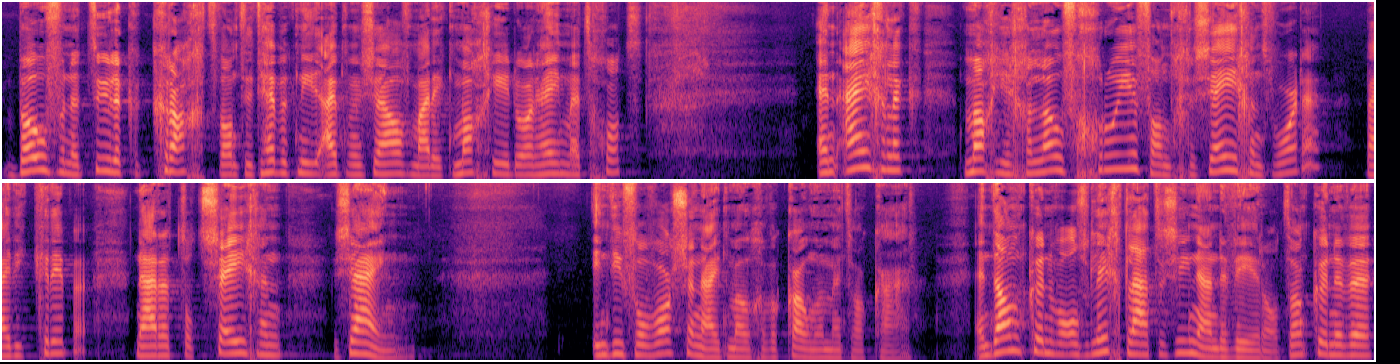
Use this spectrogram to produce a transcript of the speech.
bovennatuurlijke kracht, want dit heb ik niet uit mezelf, maar ik mag hier doorheen met God. En eigenlijk mag je geloof groeien van gezegend worden bij die kribben naar het tot zegen zijn. In die volwassenheid mogen we komen met elkaar. En dan kunnen we ons licht laten zien aan de wereld. Dan kunnen we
